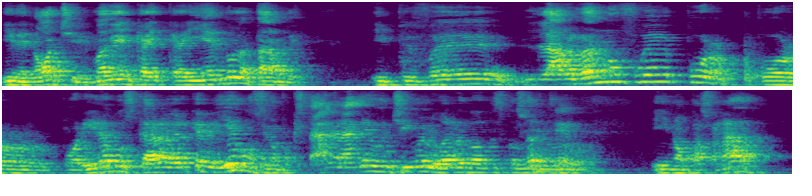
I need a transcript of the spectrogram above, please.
Y de noche, más bien ca- cayendo la tarde. Y pues fue. La verdad no fue por, por, por ir a buscar a ver qué veíamos, sino porque estaba grande y un chingo de lugares donde. Sí, güey. Y no pasó nada.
